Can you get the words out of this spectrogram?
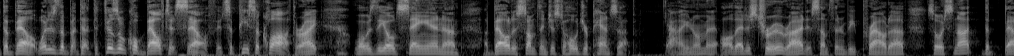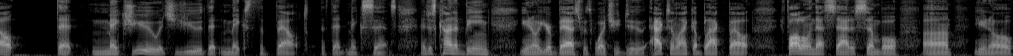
The belt. What is the, the, the physical belt itself? It's a piece of cloth, right? What was the old saying? Um, a belt is something just to hold your pants up. Yeah, you know, I mean, all that is true, right? It's something to be proud of. So it's not the belt that makes you it's you that makes the belt if that makes sense and just kind of being you know your best with what you do acting like a black belt following that status symbol um, you know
